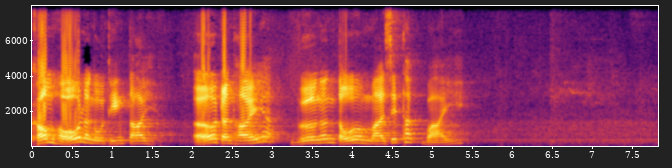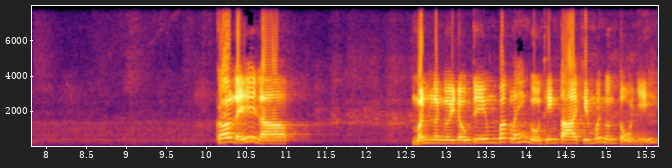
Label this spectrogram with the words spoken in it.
Không hổ là nguồn thiên tài Ở trần thế vừa ngân tụ mà xích thất bại. Có lẽ là Mình là người đầu tiên bắt lấy nguồn thiên tai khi mới ngưng tụ nhỉ?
